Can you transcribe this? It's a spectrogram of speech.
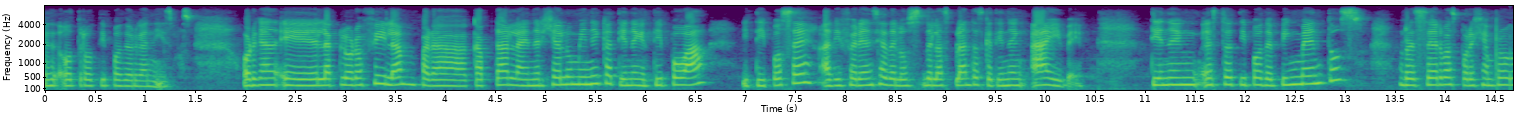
eh, otro tipo de organismos. Eh, la clorofila, para captar la energía lumínica, tiene el tipo A y tipo C, a diferencia de, los, de las plantas que tienen A y B. Tienen este tipo de pigmentos, reservas, por ejemplo,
